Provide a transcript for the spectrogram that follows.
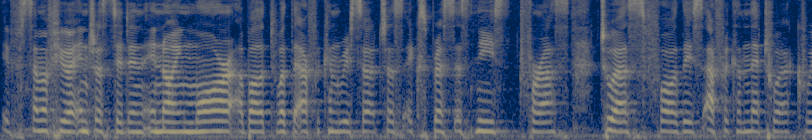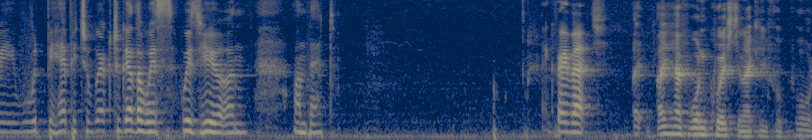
if some of you are interested in, in, knowing more about what the African researchers expressed as needs for us, to us, for this African network, we would be happy to work together with, with you on, on that. Thank you very much. I, I have one question actually for Paul.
